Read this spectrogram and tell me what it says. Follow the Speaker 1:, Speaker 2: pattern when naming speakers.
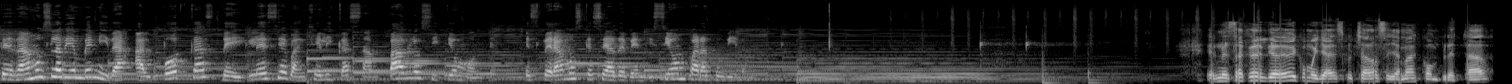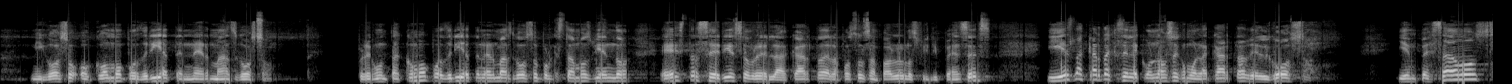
Speaker 1: Te damos la bienvenida al podcast de Iglesia Evangélica San Pablo Sitio Monte. Esperamos que sea de bendición para tu vida.
Speaker 2: El mensaje del día de hoy, como ya he escuchado, se llama Completar mi gozo o cómo podría tener más gozo. Pregunta, ¿cómo podría tener más gozo? Porque estamos viendo esta serie sobre la carta del apóstol San Pablo a los filipenses y es la carta que se le conoce como la carta del gozo. Y empezamos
